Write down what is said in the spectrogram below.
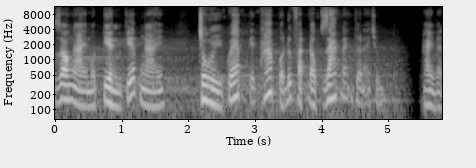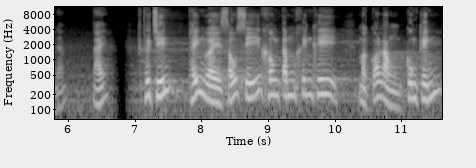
do Ngài một tiền kiếp Ngài chùi quét cái tháp của Đức Phật độc giác đấy, thưa đại chúng. Hay vậy đó. Đấy, Thứ chín, thấy người xấu xí, không tâm khinh khi mà có lòng cung kính.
